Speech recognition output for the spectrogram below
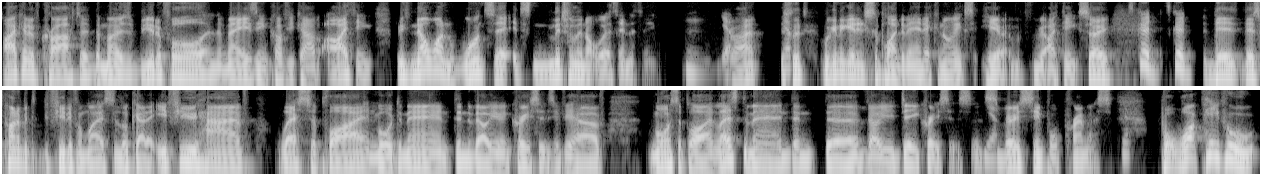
I could have crafted the most beautiful and amazing coffee cup, I think. But if no one wants it, it's literally not worth anything, Hmm, Yep. right? Yep. So we're going to get into supply and demand economics here, I think. So It's good. It's good. there's there's kind of a few different ways to look at it. If you have less supply and more demand, then the value increases. If you have more supply and less demand, then the value decreases. It's Yep. a very simple premise. But what people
